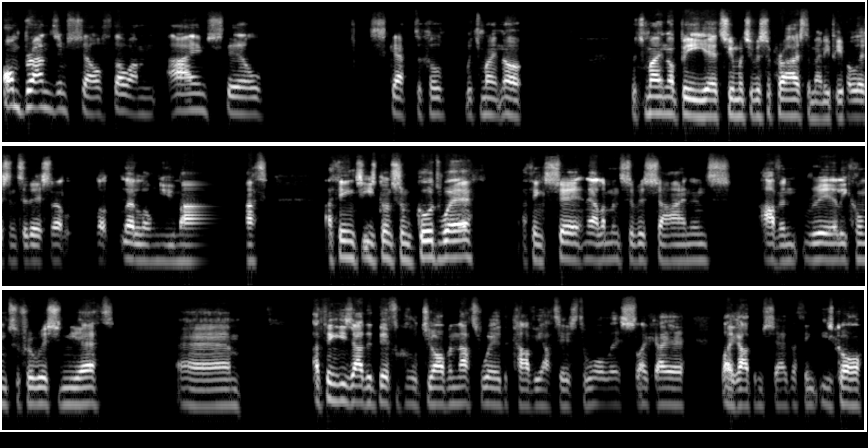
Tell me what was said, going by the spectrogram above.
on Brands himself, though, I'm I'm still skeptical, which might not which might not be uh, too much of a surprise to many people listening to this, let alone you, Matt. I think he's done some good work. I think certain elements of his signings haven't really come to fruition yet. Um, I think he's had a difficult job, and that's where the caveat is to all this. Like I, like Adam said, I think he's got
